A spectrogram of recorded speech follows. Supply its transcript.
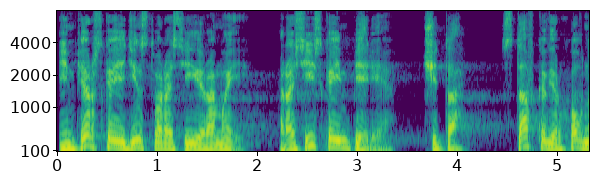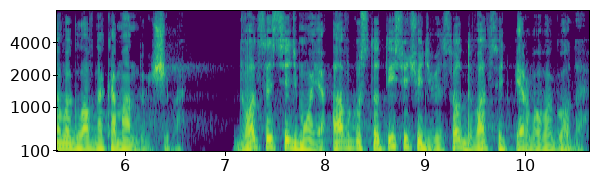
Имперское единство России и Ромеи. Российская империя. Чита. Ставка Верховного Главнокомандующего. 27 августа 1921 года.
